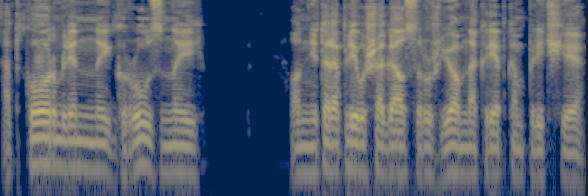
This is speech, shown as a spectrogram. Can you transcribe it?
Откормленный, грузный, он неторопливо шагал с ружьем на крепком плече,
